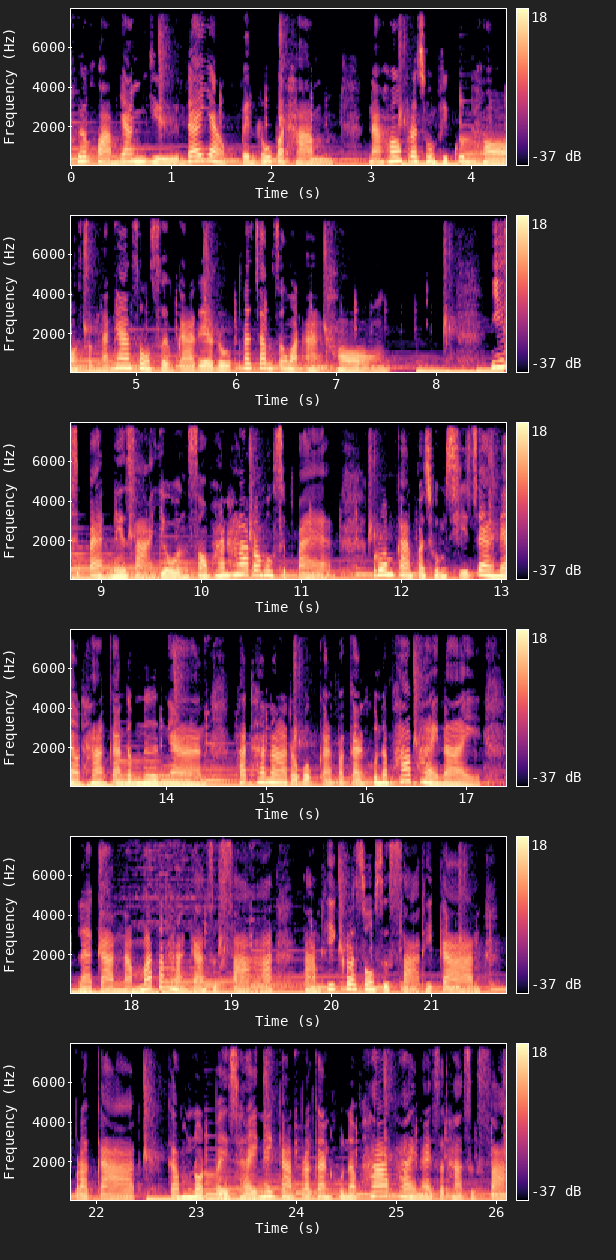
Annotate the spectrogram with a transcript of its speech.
เพื่อความยั่งยืนได้อย่างเป็นรูปธรรม ณ ห้องประชุมพิกุลทองสำนักงานส่งเสริมการเรียนรู้ประจำจังหวัดอ่างทอง 28 เมษายน 2568 ร่วมการประชุมชี้แจงแนวทางการดำเนินงาน พัฒนาระบบการประกันคุณภาพภายใน และการนำมาตรฐานการศึกษา ตามที่กระทรวงศึกษาธิการ ประกาศกำหนดไปใช้ในการประกันคุณภาพภายในสถานศึกษา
